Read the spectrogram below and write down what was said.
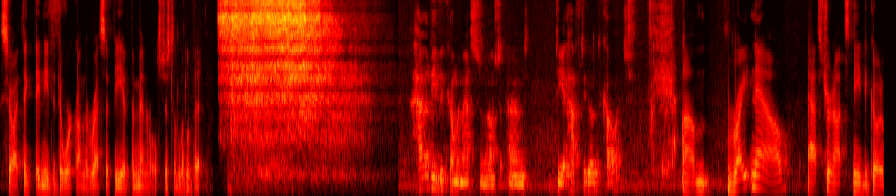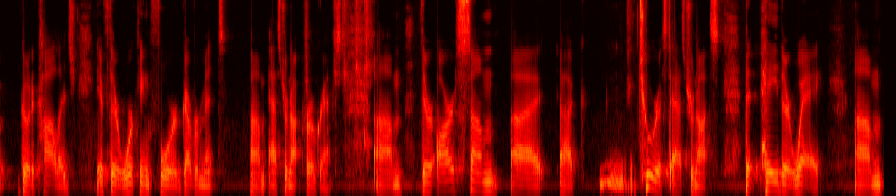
So I think they needed to work on the recipe of the minerals just a little bit. How do you become an astronaut and do you have to go to college? Um, right now, astronauts need to go to, go to college if they're working for government um, astronaut programs. Um, there are some uh, uh, tourist astronauts that pay their way, um,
